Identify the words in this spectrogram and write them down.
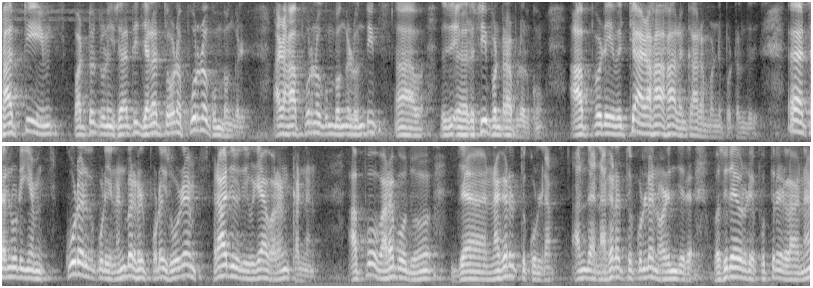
சாத்தி பட்டு துணி சாத்தி ஜலத்தோட பூர்ண கும்பங்கள். அழகாக பூர்ண கும்பங்கள் வந்து ரிசீவ் பண்ணுறாப்புல இருக்கும். அப்படி வச்சு அழகாக அலங்காரம் பண்ணப்பட்டிருந்தது. தன்னுடைய கூட இருக்கக்கூடிய நண்பர்கள் புடை சூழ ராஜவதி வழியாக வரன் கண்ணன். அப்போது வரபோதும் ஜ நகரத்துக்குள்ள அந்த நகரத்துக்குள்ளே நுழைஞ்ச வசுதேவருடைய புத்திரர்களான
